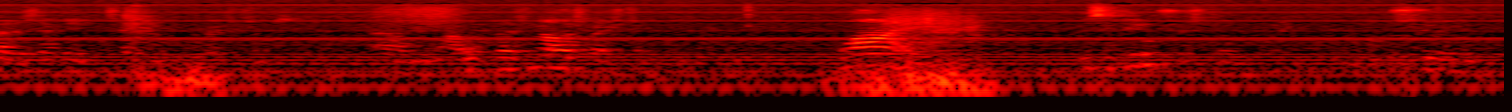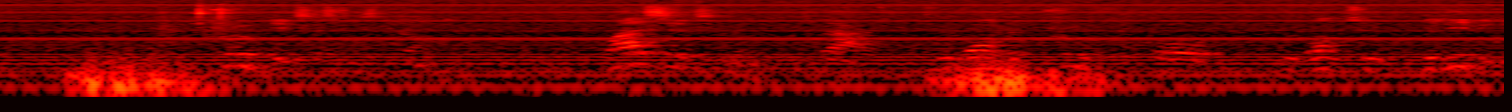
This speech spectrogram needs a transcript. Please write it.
pose any technical questions. Um, I will pose another question. Why is it interesting to prove the existence of God? Why is it that we want the proof or we want to believe it?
